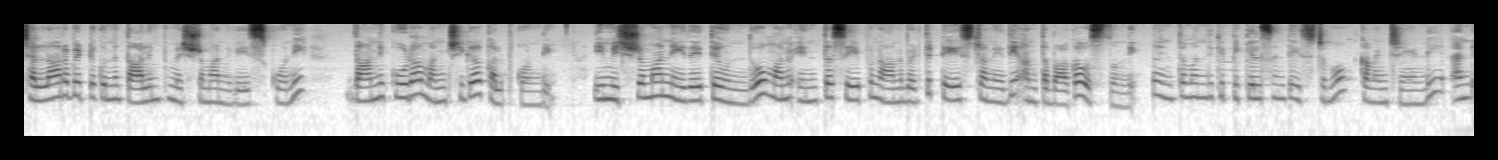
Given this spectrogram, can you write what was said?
చల్లారబెట్టుకున్న తాలింపు మిశ్రమాన్ని వేసుకొని దాన్ని కూడా మంచిగా కలుపుకోండి. ఈ మిశ్రమాన్ని ఏదైతే ఉందో మనం ఎంతసేపు నానబెడితే టేస్ట్ అనేది అంత బాగా వస్తుంది. ఎంతమందికి పికిల్స్ అంటే ఇష్టమో కమెంట్ చేయండి. అండ్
